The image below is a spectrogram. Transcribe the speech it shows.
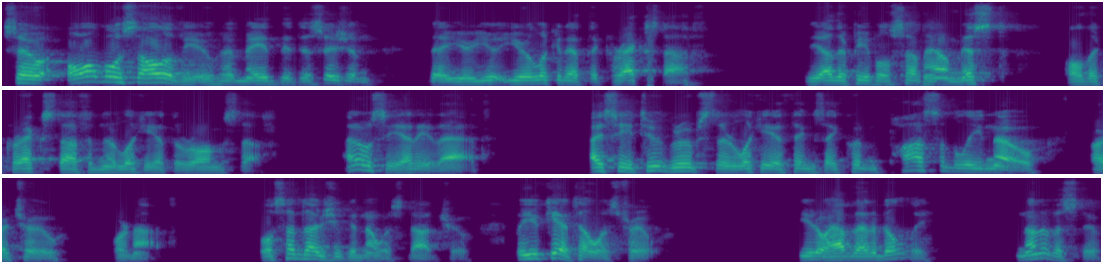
So almost all of you have made the decision that you're you're looking at the correct stuff. The other people somehow missed all the correct stuff and they're looking at the wrong stuff. I don't see any of that. I see two groups that are looking at things they couldn't possibly know are true or not. Well, sometimes you can know what's not true, but you can't tell what's true. You don't have that ability. None of us do.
